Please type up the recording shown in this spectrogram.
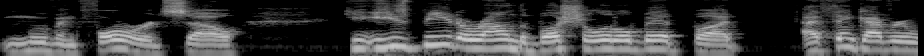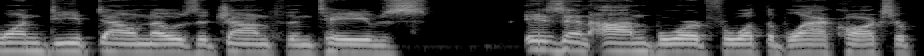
moving forward. So he, he's beat around the bush a little bit, but I think everyone deep down knows that Jonathan Toews isn't on board for what the Blackhawks are,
